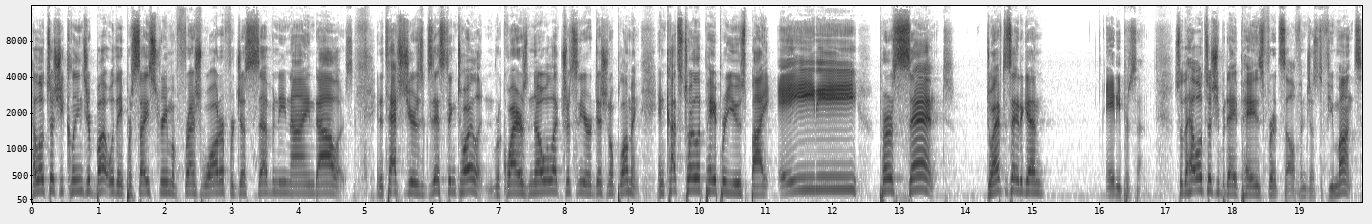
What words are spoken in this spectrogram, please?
Hello Tushy cleans your butt with a precise stream of fresh water for just $79. It attaches to your existing toilet, requires no electricity or additional plumbing, and cuts toilet paper use by 80%. Do I have to say it again? 80%. So the Hello Tushy bidet pays for itself in just a few months.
